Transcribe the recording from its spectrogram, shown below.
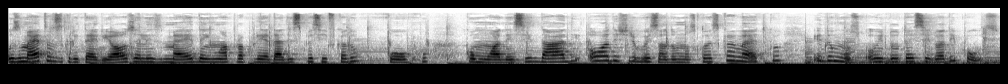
Os métodos criteriosos eles medem uma propriedade específica do corpo, como a densidade ou a distribuição do músculo esquelético e do, músculo, e do tecido adiposo.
